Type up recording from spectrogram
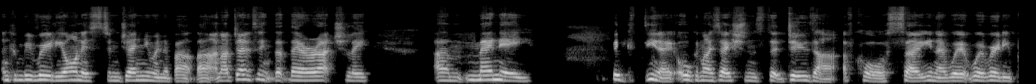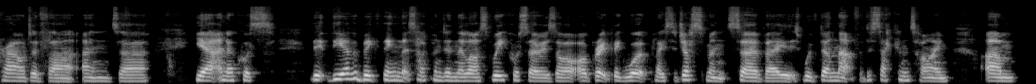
and can be really honest and genuine about that. And I don't think that there are actually um, many big, you know, organisations that do that. Of course, so you know we're we're really proud of that. And uh, yeah, and of course the, the other big thing that's happened in the last week or so is our, our great big workplace adjustment survey. We've done that for the second time. Um,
